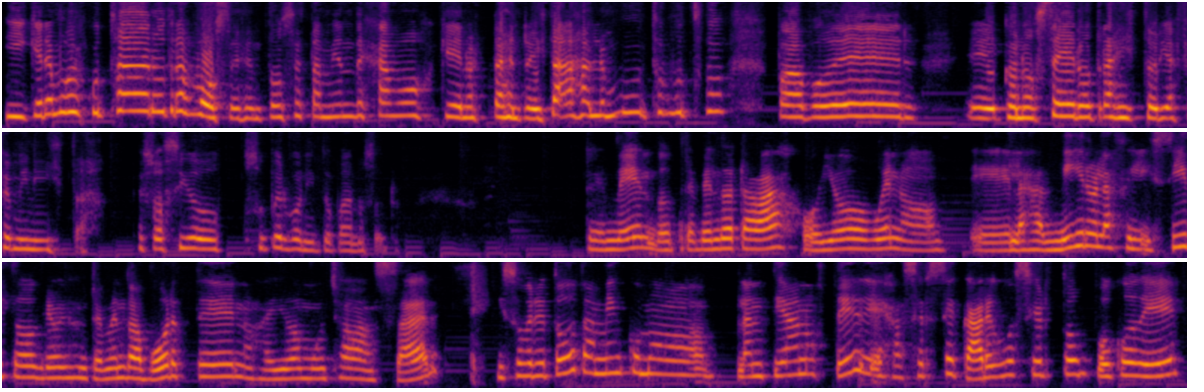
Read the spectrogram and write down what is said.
y queremos escuchar otras voces, entonces también dejamos que nuestras entrevistadas hablen mucho, mucho para poder eh, conocer otras historias feministas. Eso ha sido súper bonito para nosotros. Tremendo, tremendo trabajo. Yo, bueno, eh, las admiro, las felicito, creo que es un tremendo aporte, nos ayuda mucho a avanzar y sobre todo también como plantean ustedes, hacerse cargo, ¿cierto? Un poco de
